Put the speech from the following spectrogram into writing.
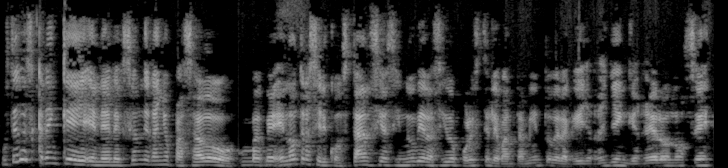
¿Ustedes creen que en la elección del año pasado, en otras circunstancias, si no hubiera sido por este levantamiento de la guerrilla en Guerrero, no sé,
